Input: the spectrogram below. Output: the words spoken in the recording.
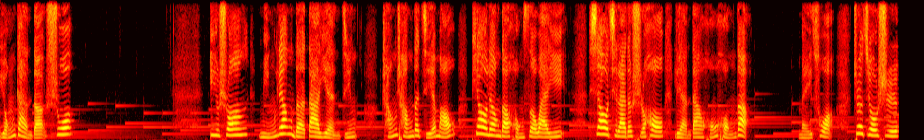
勇敢地说》。一双明亮的大眼睛，长长的睫毛，漂亮的红色外衣，笑起来的时候脸蛋红红的。没错，这就是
